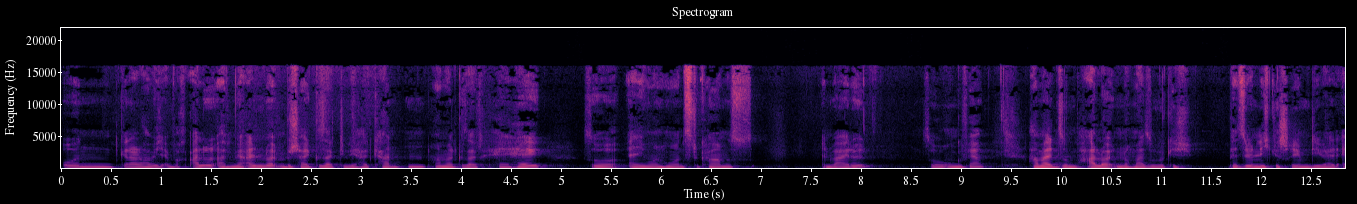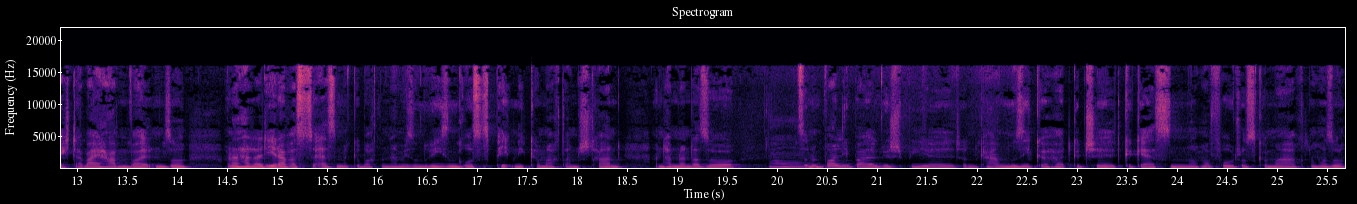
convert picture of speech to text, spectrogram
Und genau, dann habe ich einfach alle, haben wir allen Leuten Bescheid gesagt, die wir halt kannten. Haben halt gesagt, hey, hey, so anyone who wants to come is invited. So ungefähr. Haben halt so ein paar Leuten nochmal so wirklich persönlich geschrieben, die wir halt echt dabei haben wollten. So. Und dann hat halt jeder was zu essen mitgebracht. Und dann haben wir so ein riesengroßes Picknick gemacht am Strand und haben dann da so so einem Volleyball gespielt und kam Musik gehört, gechillt, gegessen, nochmal Fotos gemacht, nochmal so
